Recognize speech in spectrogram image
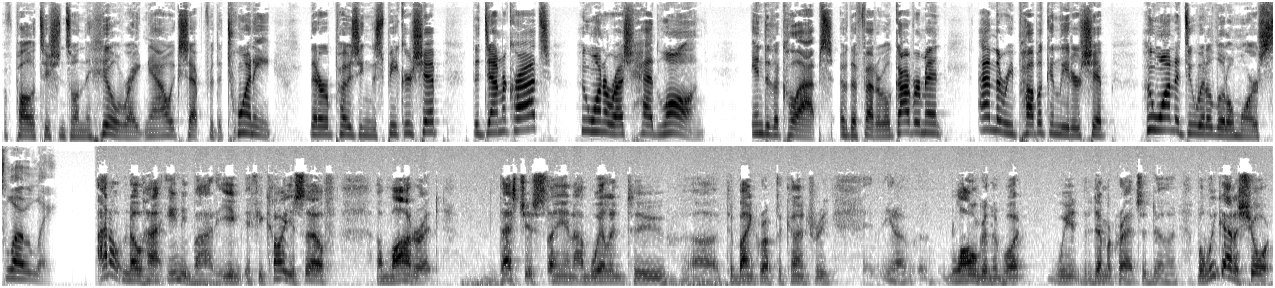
of politicians on the Hill right now, except for the 20 that are opposing the speakership the Democrats who want to rush headlong into the collapse of the federal government and the Republican leadership who want to do it a little more slowly. I don't know how anybody, if you call yourself a moderate, that's just saying I'm willing to uh, to bankrupt the country, you know, longer than what we the Democrats are doing. But we got a short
